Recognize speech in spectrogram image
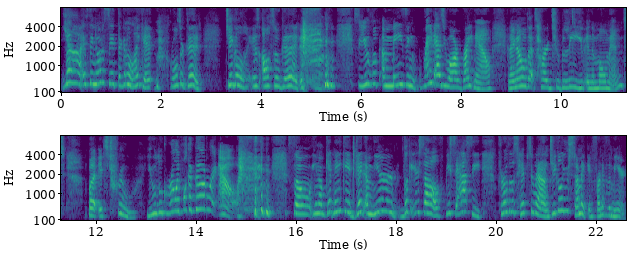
Yeah, if they notice it, they're gonna like it. Rolls are good. Jiggle is also good. so you look amazing right as you are right now. And I know that's hard to believe in the moment, but it's true. You look really fucking good right now. so, you know, get naked, get a mirror, look at yourself, be sassy, throw those hips around, jiggle your stomach in front of the mirror.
